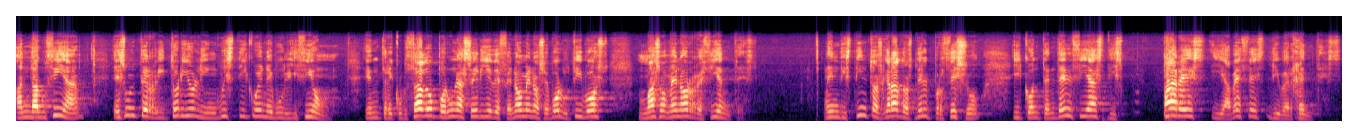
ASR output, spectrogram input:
Andalucía es un territorio lingüístico en ebullición, entrecruzado por una serie de fenómenos evolutivos más o menos recientes, en distintos grados del proceso y con tendencias dispares y a veces divergentes.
